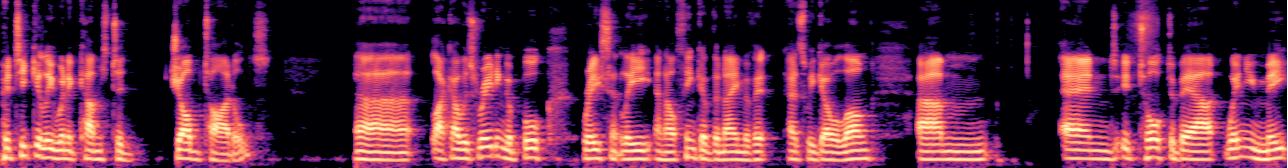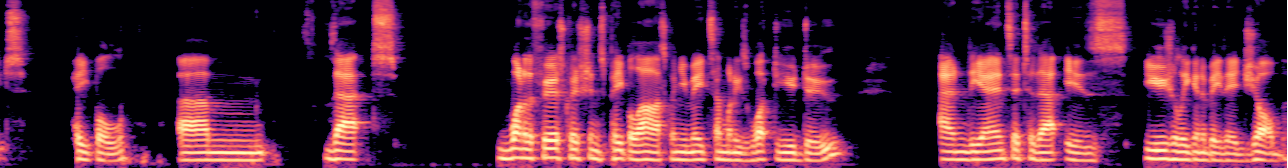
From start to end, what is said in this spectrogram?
particularly when it comes to job titles. Uh, like I was reading a book recently, and I'll think of the name of it as we go along. Um, and it talked about when you meet people um, that one of the first questions people ask when you meet someone is, What do you do? And the answer to that is usually going to be their job.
